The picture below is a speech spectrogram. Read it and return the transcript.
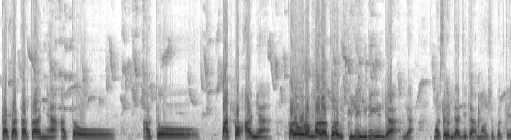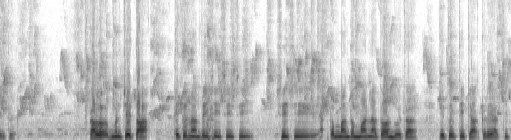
Kata-katanya atau atau patokannya. Kalau orang marah itu harus gini gini enggak enggak Mas Renda tidak mau seperti itu. Kalau mencetak itu nanti si si si si, si teman-teman atau anggota itu tidak kreatif.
